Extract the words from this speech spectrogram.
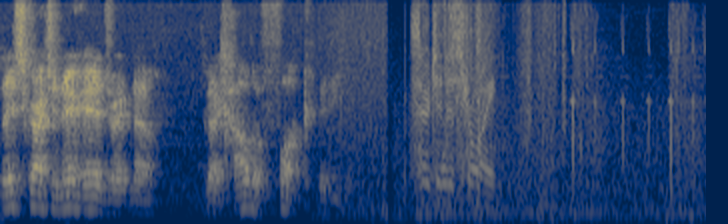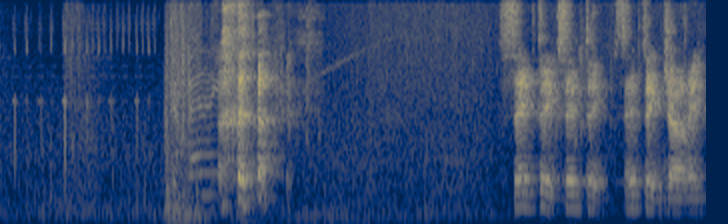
They scratching their heads right now. Like, how the fuck did he? Search and destroy. Defend the same thing, same thing, same thing, Johnny.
